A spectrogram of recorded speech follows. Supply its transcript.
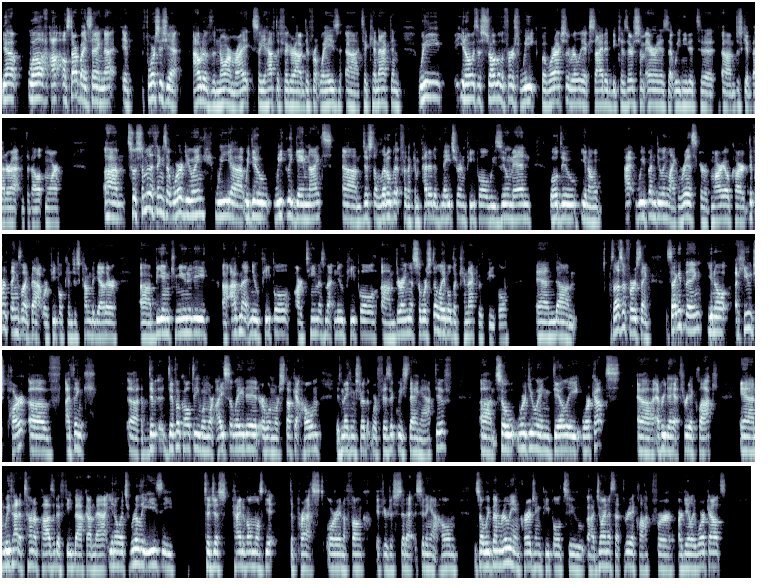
yeah. Well, I'll start by saying that it forces you out of the norm, right? So you have to figure out different ways uh, to connect. And we, you know, it was a struggle the first week, but we're actually really excited because there's some areas that we needed to um, just get better at and develop more. Um, so some of the things that we're doing, we uh, we do weekly game nights, um, just a little bit for the competitive nature and people. We zoom in. We'll do, you know, I, we've been doing like Risk or Mario Kart, different things like that, where people can just come together, uh, be in community. Uh, I've met new people. Our team has met new people um, during this, so we're still able to connect with people. And um, so that's the first thing. Second thing, you know, a huge part of I think uh, di- difficulty when we're isolated or when we're stuck at home is making sure that we're physically staying active. Um, so we're doing daily workouts uh, every day at three o'clock, and we've had a ton of positive feedback on that. You know, it's really easy to just kind of almost get depressed or in a funk if you're just sit at, sitting at home so we've been really encouraging people to uh, join us at three o'clock for our daily workouts.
